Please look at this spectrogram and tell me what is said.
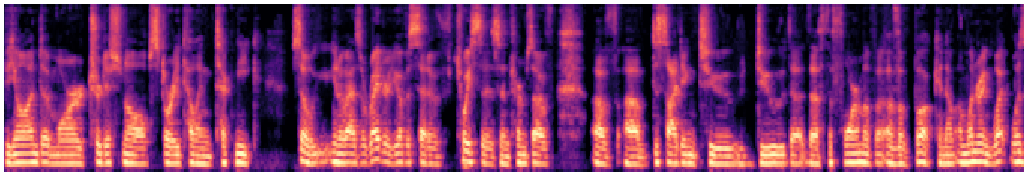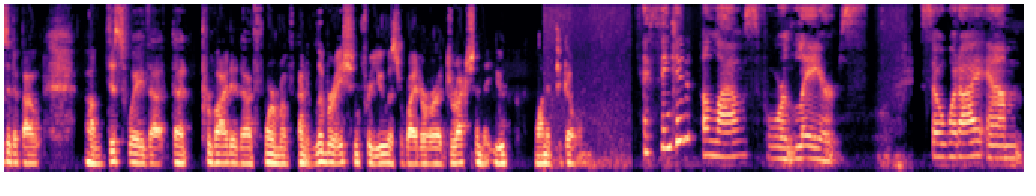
beyond a more traditional storytelling technique? So you know as a writer you have a set of choices in terms of of um, deciding to do the, the, the form of a, of a book. And i'm wondering what was it about um, this way that that provided a form of kind of liberation for you as a writer or a direction that you wanted to go in? I think it allows for layers. So what i am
